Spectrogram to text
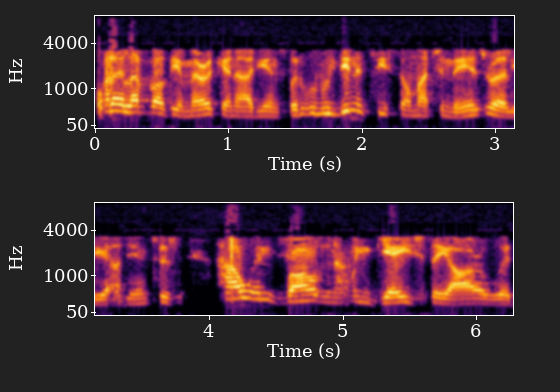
what I love about the American audience, but we didn't see so much in the Israeli audience, is how involved and how engaged they are with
